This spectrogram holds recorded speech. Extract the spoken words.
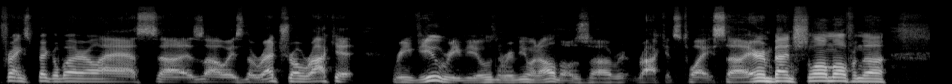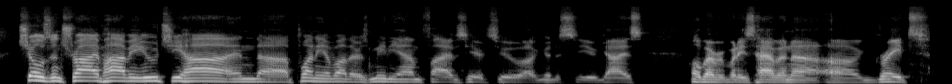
Frank's Pickle Barrel ass. Uh, as always, the Retro Rocket review reviews and reviewing all those uh, rockets twice. Uh, Aaron Ben Shlomo from the Chosen Tribe, Javi Uchiha, and uh, plenty of others. Media M5s here too. Uh, good to see you guys. Hope everybody's having a, a great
